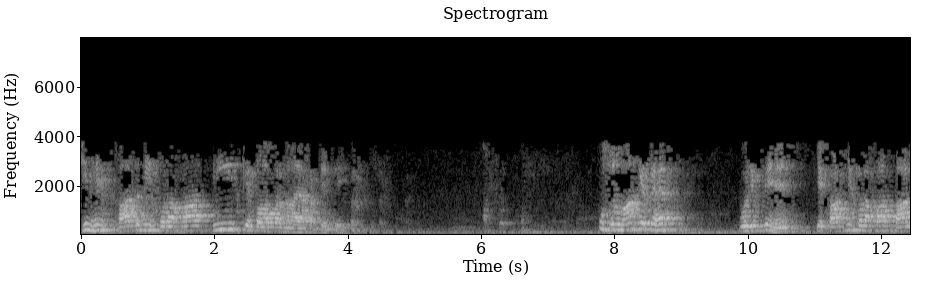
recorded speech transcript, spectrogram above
جنہیں فاطمی خلافا عید کے طور پر منایا کرتے تھے۔ اس عنوان کے تحت وہ لکھتے ہیں کہ فاطمی خلافات سال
